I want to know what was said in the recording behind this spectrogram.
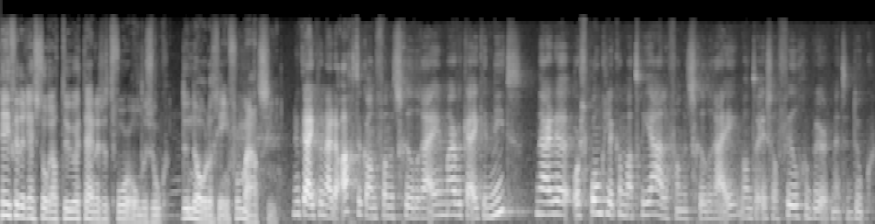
geven de restaurateur tijdens het vooronderzoek de nodige informatie. Nu kijken we naar de achterkant van het schilderij, maar we kijken niet naar de oorspronkelijke materialen van het schilderij, want er is al veel gebeurd met het doek.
